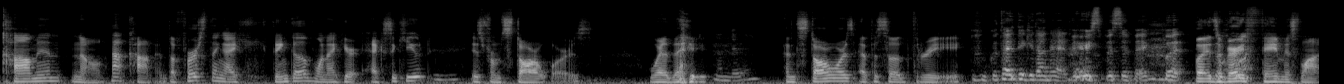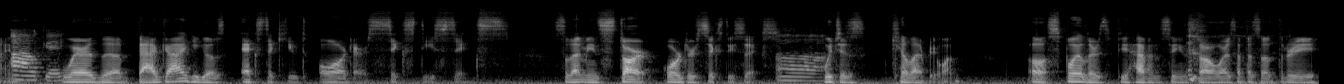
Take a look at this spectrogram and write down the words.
common, no, not common. The first thing I think of when I hear execute is from Star Wars, where they, なんで in Star Wars Episode 3, 具体的だね。very specific. But, but it's a go very on. famous line. Ah, okay. Where the bad guy, he goes, execute order 66. So that means start order 66, which is kill everyone. Oh, spoilers if you haven't seen Star Wars Episode 3.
